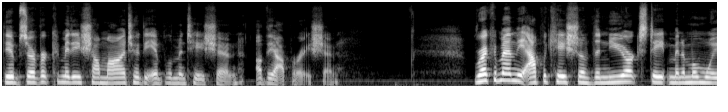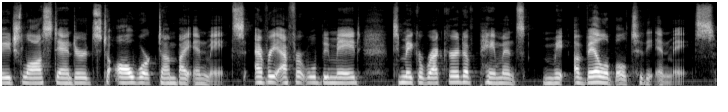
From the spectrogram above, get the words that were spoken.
The Observer Committee shall monitor the implementation of the operation. Recommend the application of the New York State minimum wage law standards to all work done by inmates. Every effort will be made to make a record of payments ma- available to the inmates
